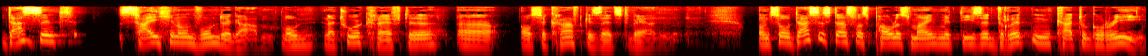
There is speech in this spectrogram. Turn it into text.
Das sind Zeichen und Wundergaben, wo Naturkräfte äh, außer Kraft gesetzt werden. Und so, das ist das, was Paulus meint mit dieser dritten Kategorie.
